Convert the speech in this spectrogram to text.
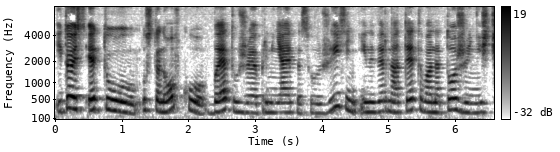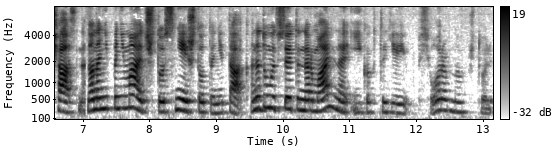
И то есть эту установку Бет уже применяет на свою жизнь, и, наверное, от этого она тоже несчастна. Но она не понимает, что с ней что-то не так. Она думает, все это нормально, и как-то ей все равно, что ли.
